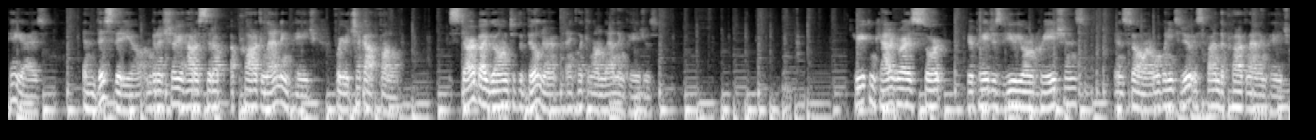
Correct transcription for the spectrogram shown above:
Hey guys, in this video I'm going to show you how to set up a product landing page for your checkout funnel. Start by going to the builder and clicking on landing pages. Here you can categorize, sort your pages, view your own creations, and so on. What we need to do is find the product landing page.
